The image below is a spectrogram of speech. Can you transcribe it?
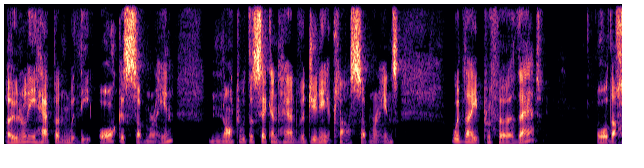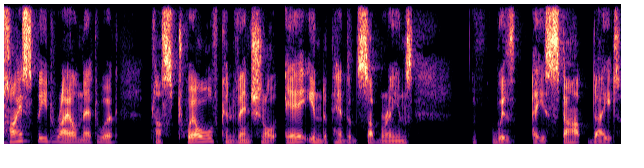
only happen with the AUKUS submarine, not with the second-hand Virginia class submarines. Would they prefer that or the high-speed rail network plus 12 conventional air-independent submarines with a start date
